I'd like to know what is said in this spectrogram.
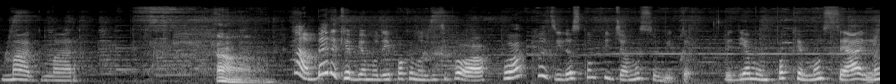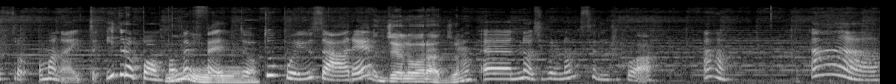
Magmar. ah, Ah, bene che abbiamo dei Pokémon di tipo acqua, così lo sconfiggiamo subito. Vediamo un po' che mosse ha il nostro Omanite. Idropompa, Uh. perfetto. Tu puoi usare... Gelo raggio, no? eh, no, ci vuole una mossa di tipo A. Ah. Ah.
